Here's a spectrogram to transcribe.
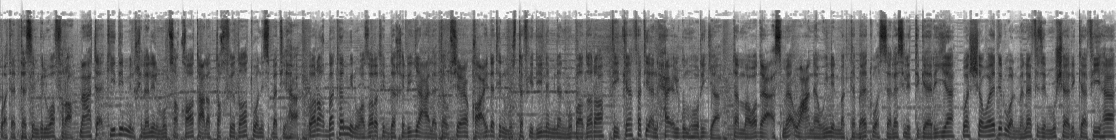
وتتسم بالوفرة مع تأكيد من خلال الملصقات على التخفيضات ونسبتها. ورغبة من وزارة الداخلية على توسيع قاعدة المستفيدين من المبادرة في كافة أنحاء الجمهورية. تم وضع أسماء وعناوين المكتبات والسلاسل التجارية والشوادر والمنافذ المشاركة فيها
